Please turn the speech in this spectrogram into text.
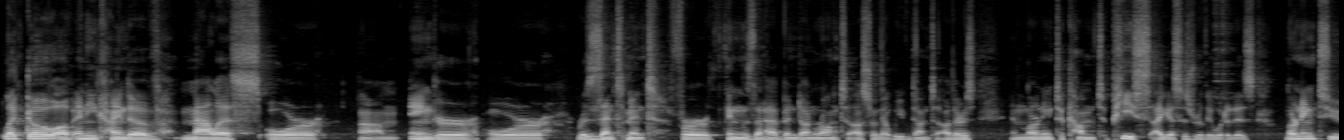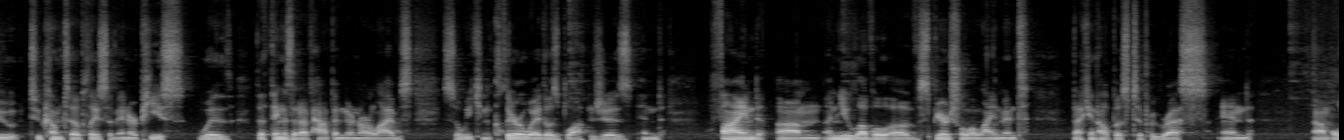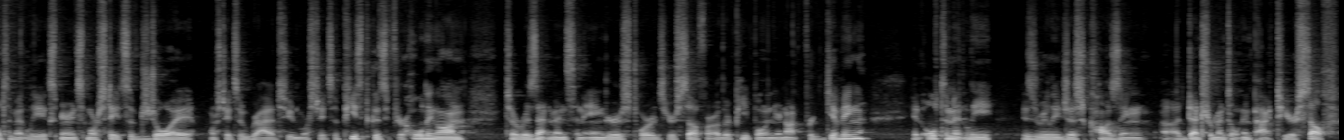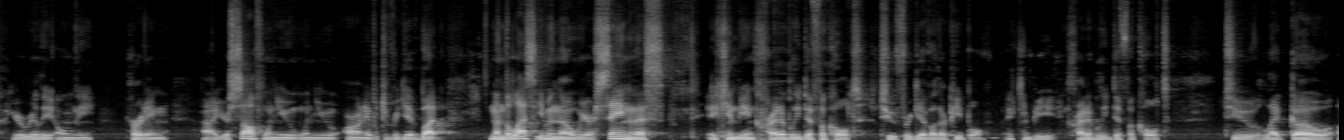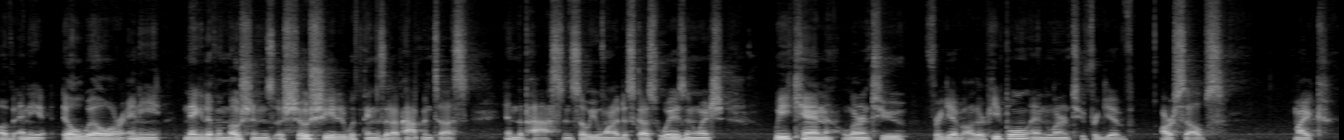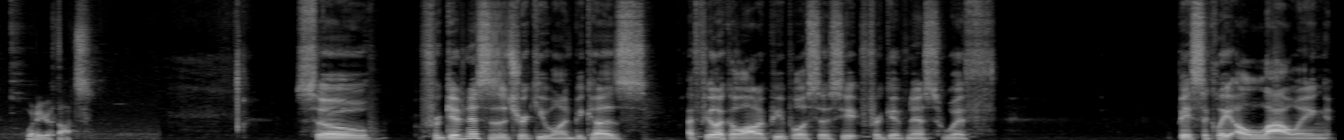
let go of any kind of malice or um, anger or resentment for things that have been done wrong to us or that we've done to others and learning to come to peace i guess is really what it is learning to to come to a place of inner peace with the things that have happened in our lives so we can clear away those blockages and find um, a new level of spiritual alignment that can help us to progress and um, ultimately experience more states of joy, more states of gratitude, more states of peace. Because if you're holding on to resentments and angers towards yourself or other people and you're not forgiving, it ultimately is really just causing a detrimental impact to yourself. You're really only hurting uh, yourself when you when you are unable to forgive. But nonetheless, even though we are saying this, it can be incredibly difficult to forgive other people. It can be incredibly difficult to let go of any ill will or any negative emotions associated with things that have happened to us in the past. And so we want to discuss ways in which we can learn to forgive other people and learn to forgive ourselves. Mike, what are your thoughts? So, forgiveness is a tricky one because I feel like a lot of people associate forgiveness with basically allowing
